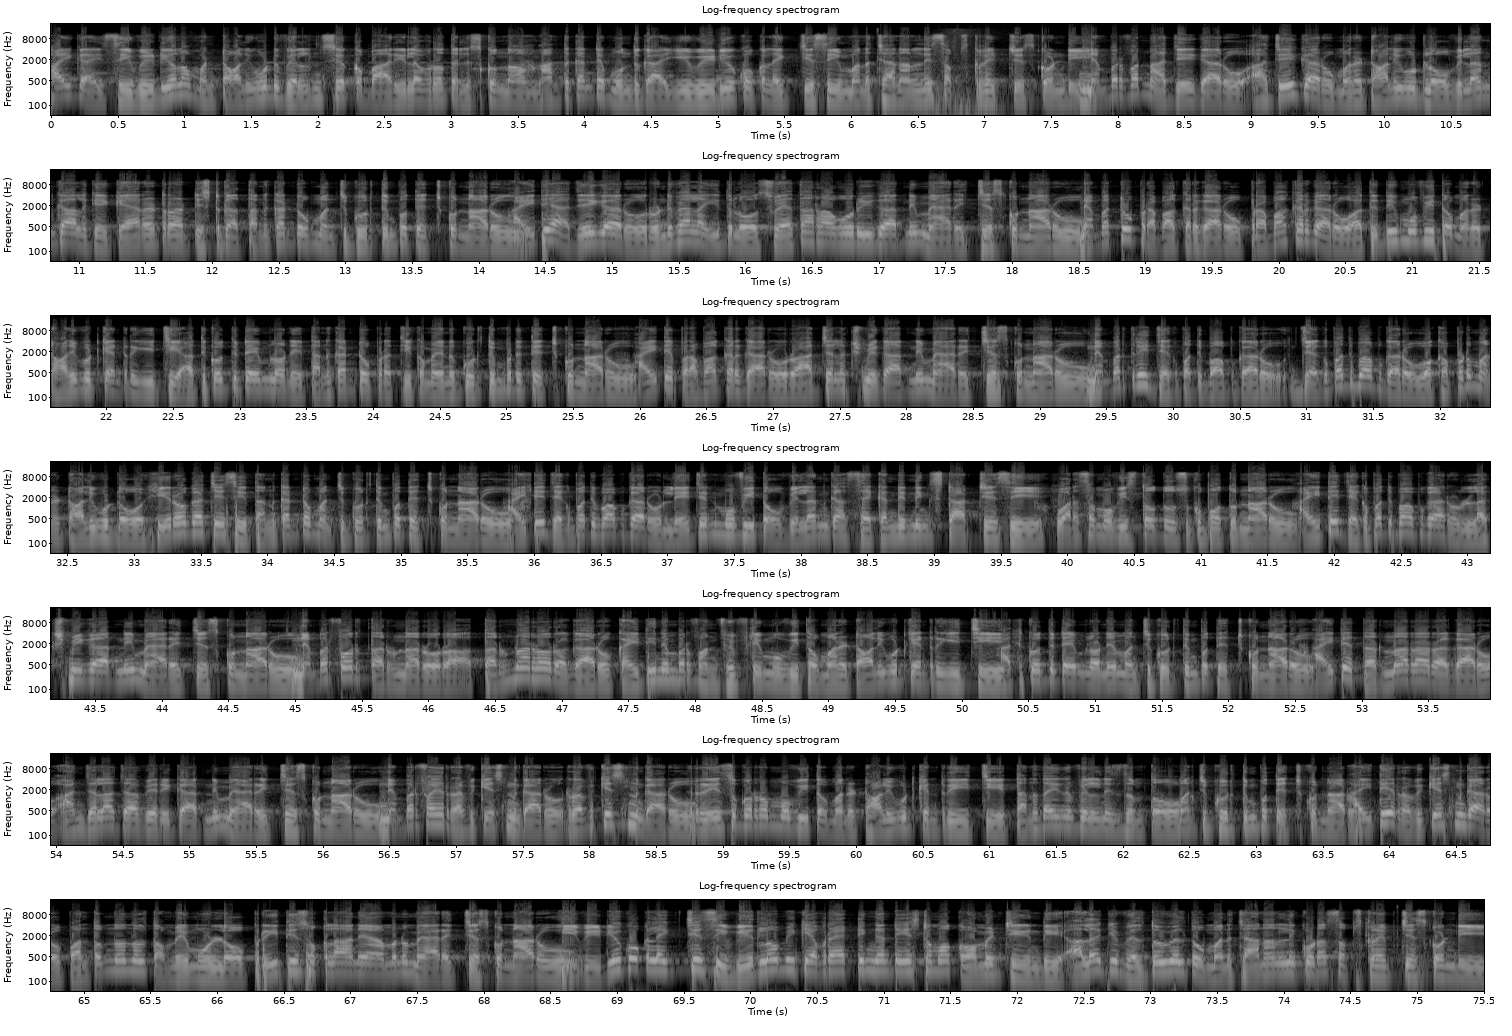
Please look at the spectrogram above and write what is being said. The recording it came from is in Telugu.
హాయ్ గైస్ ఈ వీడియోలో మన టాలీవుడ్ విలన్స్ యొక్క భార్యలు ఎవరో తెలుసుకుందాం. అంతకంటే ముందుగా ఈ వీడియోకి ఒక లైక్ చేసి మన ఛానల్ని సబ్స్క్రైబ్ చేసుకోండి. నెంబర్ వన్ అజయ్ గారు. అజయ్ గారు మన టాలీవుడ్లో విలన్గా అలాగే క్యారెక్టర్ ఆర్టిస్ట్గా తనకంటూ మంచి గుర్తింపు తెచ్చుకున్నారు. అయితే అజయ్ గారు రెండు వేల ఐదులో శ్వేతారావురి గారిని మ్యారేజ్ చేసుకున్నారు. నెంబర్ టూ ప్రభాకర్ గారు. ప్రభాకర్ గారు అతిథి మూవీతో మన టాలీవుడ్కి ఎంట్రీ ఇచ్చి అతి కొద్ది టైంలోనే తనకంటూ ప్రత్యేకమైన గుర్తింపుని తెచ్చుకున్నారు. అయితే ప్రభాకర్ గారు రాజ్యలక్ష్మి గారిని మ్యారేజ్ చేసుకున్నారు. నెంబర్ త్రీ జగపతి బాబు గారు. జగపతి బాబు గారు ఒకప్పుడు మన టాలీవుడ్లో హీరోగా చేసి తనకంటూ మంచి గుర్తింపు తెచ్చుకున్నారు. అయితే జగపతి బాబు గారు లేజెండ్ మూవీతో విలన్గా సెకండ్ ఇన్నింగ్ స్టార్ట్ చేసి వరుస మూవీస్తో దూసుకుపోతున్నారు. అయితే జగపతి బాబు గారు లక్ష్మి గారిని మ్యారేజ్ చేసుకున్నారు. Number four Tarun Arora. Tarun Arora గారు ఖైదీ నెంబర్ వన్ ఫిఫ్టీ మూవీతో మన టాలీవుడ్కి ఎంట్రీ ఇచ్చి అతి కొద్ది టైంలోనే మంచి గుర్తింపు తెచ్చుకున్నారు. అయితే తరుణ్ అరోరా గారు అంజలా జావేరి గారిని మ్యారేజ్ చేసుకున్నారు. నెంబర్ ఫైవ్ రవికిషన్ గారు. రవికిషన్ గారు రేసుగుర్రం మూవీతో మన టాలీవుడ్కి ఎంట్రీ ఇచ్చి తనదైన విలనిజంతో మంచి గుర్తింపు తెచ్చుకున్నారు. అయితే రవికిషన్ గారు పంతొమ్మిది వందల తొంభై మూడులో ప్రీతి శుక్లా అనే ఆమెను మ్యారేజ్ చేసుకున్నారు. ఈ వీడియోకి ఒక లైక్ చేసి వీరిలో మీకు ఎవరు యాక్టింగ్ అంటే ఇష్టమో కామెంట్ చేయండి. అలాగే వెళ్తూ వెళ్తూ మన ఛానల్ని కూడా సబ్స్క్రైబ్ చేసుకోండి.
